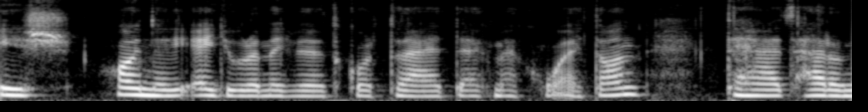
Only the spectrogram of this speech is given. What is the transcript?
és hajnali 1 óra 45-kor találták meg holtan, tehát 3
